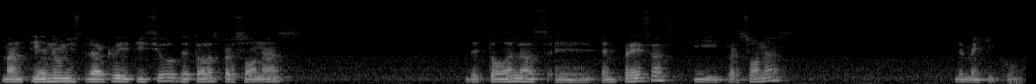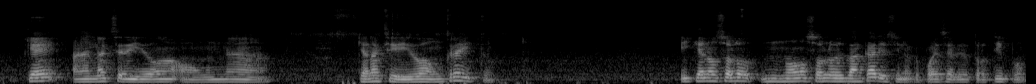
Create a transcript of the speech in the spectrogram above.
mantiene un historial crediticio de todas las personas, de todas las eh, empresas y personas de México que han accedido a una que han accedido a un crédito y que no solo no solo es bancario sino que puede ser de otro tipo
